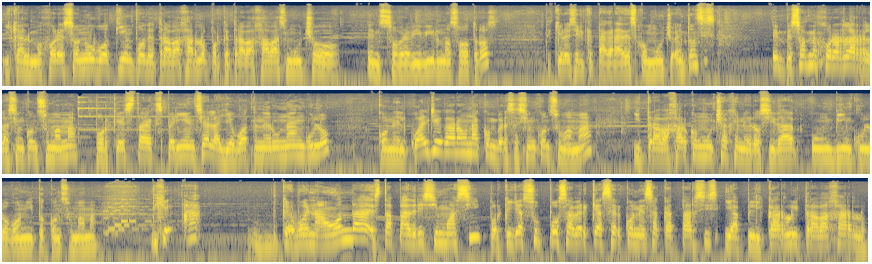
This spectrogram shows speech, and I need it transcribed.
y que a lo mejor eso no hubo tiempo de trabajarlo porque trabajabas mucho en sobrevivir nosotros. Te quiero decir que te agradezco mucho. Entonces empezó a mejorar la relación con su mamá porque esta experiencia la llevó a tener un ángulo con el cual llegar a una conversación con su mamá y trabajar con mucha generosidad un vínculo bonito con su mamá. Dije, ah, qué buena onda, está padrísimo así, porque ella supo saber qué hacer con esa catarsis y aplicarlo y trabajarlo.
